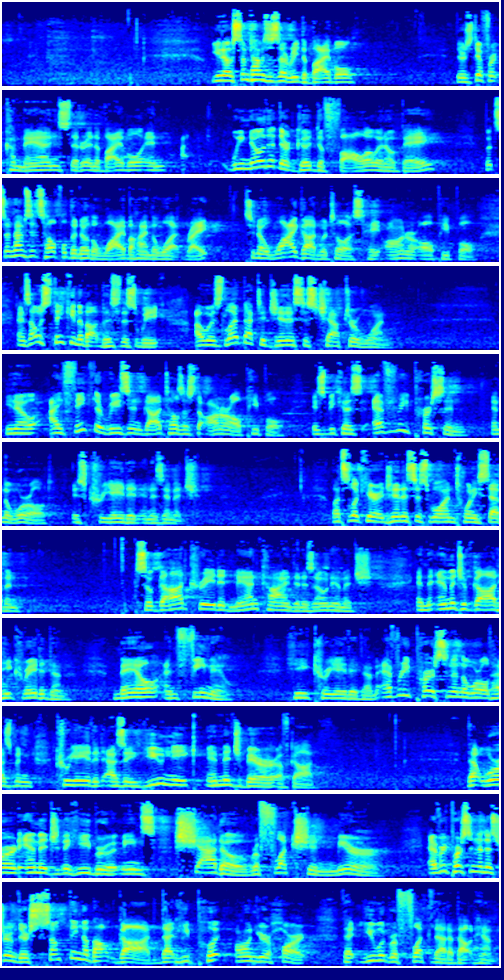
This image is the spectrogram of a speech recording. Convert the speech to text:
You know, sometimes as I read the Bible, there's different commands that are in the Bible, and we know that they're good to follow and obey, but sometimes it's helpful to know the why behind the what, right? To know why God would tell us, hey, honor all people. As I was thinking about this this week, I was led back to Genesis chapter 1. You know, I think the reason God tells us to honor all people is because every person in the world is created in his image. Let's look here at Genesis 1 27. So God created mankind in his own image. In the image of God, He created them, male and female. He created them. Every person in the world has been created as a unique image bearer of God. That word image in the Hebrew, it means shadow, reflection, mirror. Every person in this room, there's something about God that He put on your heart that you would reflect that about Him.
